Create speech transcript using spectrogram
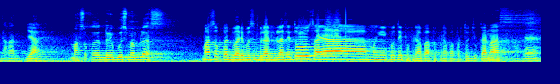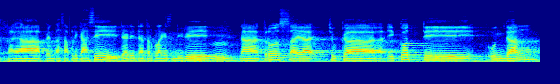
ya kan? Ya. Masuk ke 2019. Masuk ke 2019 itu saya mengikuti beberapa beberapa pertunjukan mas, Oke. kayak pentas aplikasi dari teater pelangi sendiri. Hmm. Nah terus saya juga ikut diundang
